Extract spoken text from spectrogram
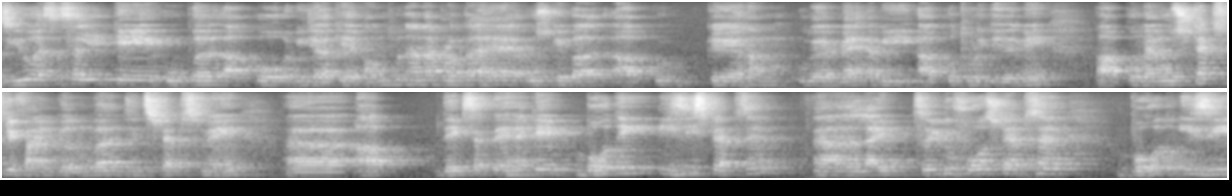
ज़ीरो एस एस एल के ऊपर आपको अभी जाके अकाउंट बनाना पड़ता है। उसके बाद आप के हम मैं अभी आपको थोड़ी देर में आपको मैं वो स्टेप्स डिफाइन करूँगा जिन स्टेप्स में uh, आप देख सकते हैं कि बहुत ही इजी स्टेप्स हैं। Like three two four steps हैं। बहुत इजी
